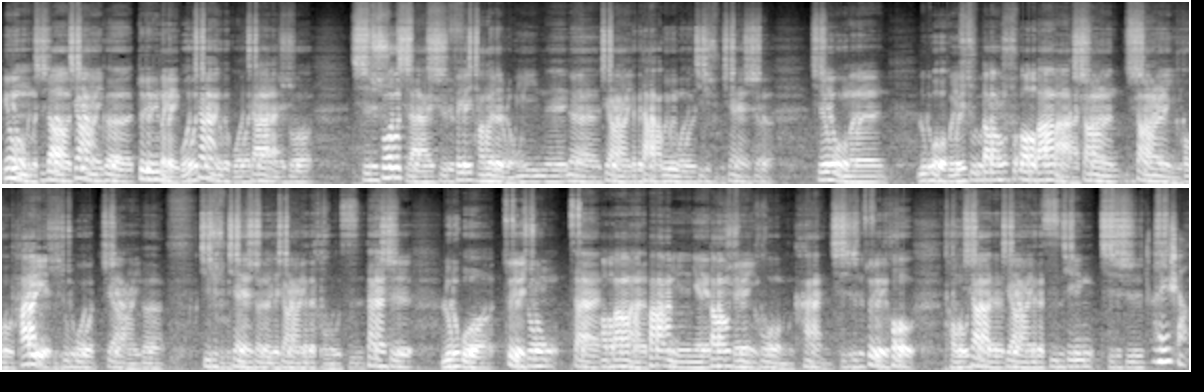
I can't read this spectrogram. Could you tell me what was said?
因为我们知道，这样一个对于美国这样一个国家来说，其实说起来是非常的容易。那那这样一个大规模的基础建设，其实我们。如果回溯当初奥巴马上任上任以后，他也提出过这样一个基础建设的这样一个投资，但是如果最终在奥巴马的八零年当选以后，我们看其实最后投下的这样一个资金其实很少，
